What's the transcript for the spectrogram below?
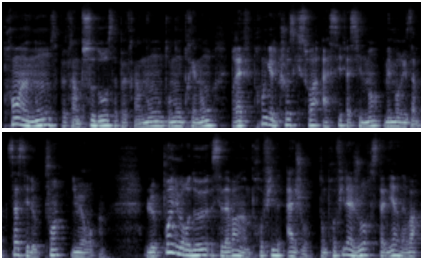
Prends un nom, ça peut être un pseudo, ça peut être un nom, ton nom, prénom, bref, prends quelque chose qui soit assez facilement mémorisable. Ça, c'est le point numéro 1. Le point numéro 2, c'est d'avoir un profil à jour. Ton profil à jour, c'est-à-dire d'avoir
